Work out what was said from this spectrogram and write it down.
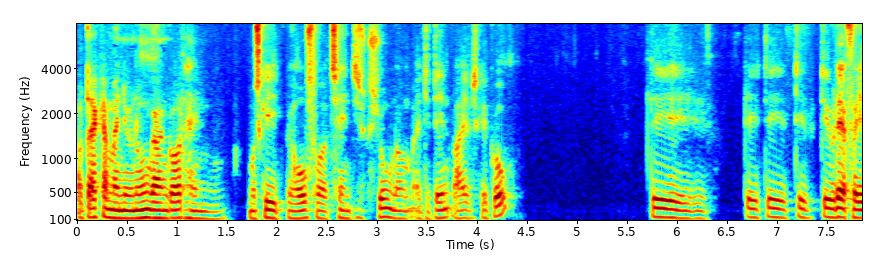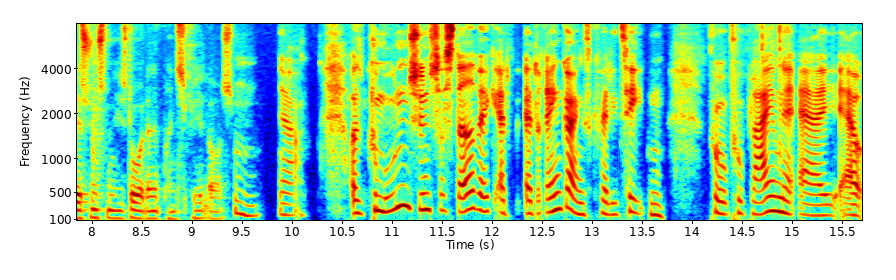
Og der kan man jo nogle gange godt have en, måske et behov for at tage en diskussion om, at det er den vej, vi skal gå. Det, det, det, det, det er jo derfor, jeg synes, at en historie den er principiel også. Mm, ja. Og kommunen synes så stadigvæk, at, at rengøringskvaliteten på, på plejehjemmene er, er,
